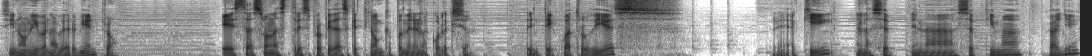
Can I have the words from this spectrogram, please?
Si no, no iban a ver bien, pero estas son las tres propiedades que tengo que poner en la colección. 3410. Aquí, en la, en la séptima calle.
